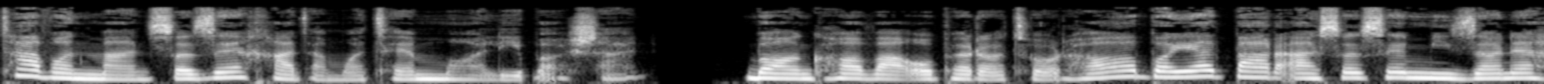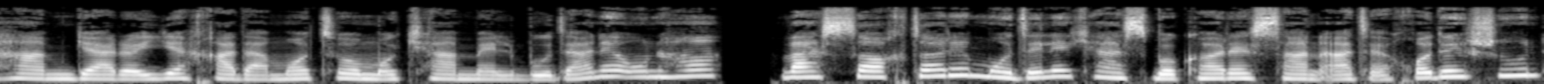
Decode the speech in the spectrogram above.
توانمندساز خدمات مالی باشند. بانک ها و اپراتورها باید بر اساس میزان همگرایی خدمات و مکمل بودن اونها و ساختار مدل کسب و کار صنعت خودشون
